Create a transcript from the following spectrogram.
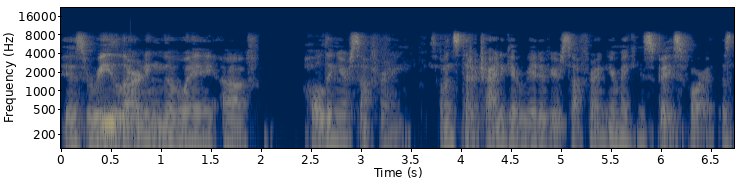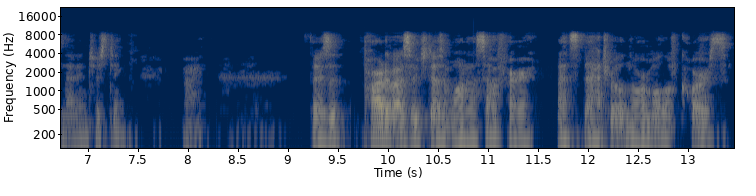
is relearning the way of holding your suffering. So instead of trying to get rid of your suffering, you're making space for it. Isn't that interesting? Right? There's a part of us which doesn't want to suffer. That's natural, normal, of course.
